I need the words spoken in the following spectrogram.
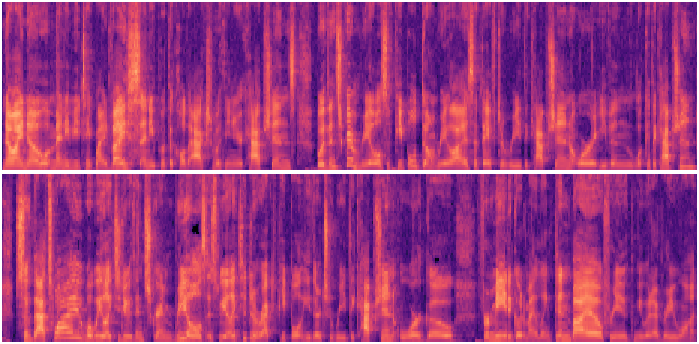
Now I know many of you take my advice and you put the call to action within your captions, but with Instagram reels, if people don't realize that they have to read the caption or even look at the caption, so that's why what we like to do with Instagram reels is we like to direct people either to read the caption or go for me to go to my link in bio, for you it can be whatever you want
